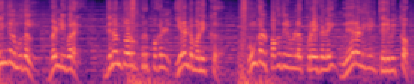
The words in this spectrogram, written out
திங்கள் முதல் வெள்ளி வரை தினம்தோறும் பிற்பகல் இரண்டு மணிக்கு உங்கள் பகுதியில் உள்ள குறைகளை நேரலையில் தெரிவிக்கும்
